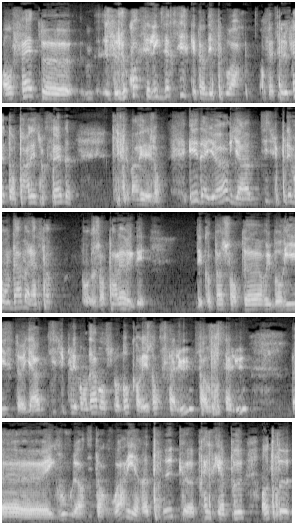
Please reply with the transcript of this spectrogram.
en fait, euh, je crois que c'est l'exercice qui est un défouloir. En fait, c'est le fait d'en parler sur scène qui fait marrer les gens. Et d'ailleurs, il y a un petit supplément d'âme à la fin. J'en parlais avec des, des copains chanteurs, humoristes. Il y a un petit supplément d'âme en ce moment quand les gens saluent, enfin vous saluent, euh, et que vous, vous leur dites au revoir. Il y a un truc euh, presque un peu entre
